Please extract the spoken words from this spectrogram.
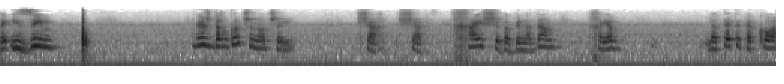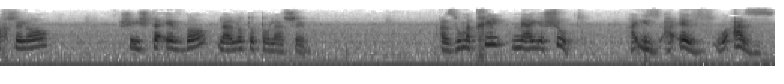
ועיזים. ויש דרגות שונות של... שה, שהחי שבבן אדם חייב לתת את הכוח שלו, שישתאב בו, להעלות אותו להשם. אז הוא מתחיל מהישות. העז, העז הוא עז,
